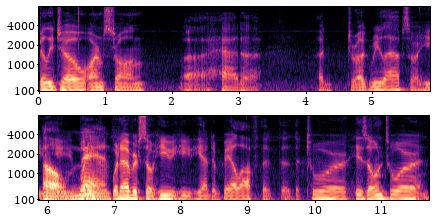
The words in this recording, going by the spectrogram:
Billie Joe Armstrong uh, had a, a drug relapse, or he Oh, he- man. whatever. So he, he, he had to bail off the, the, the tour, his own tour, and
